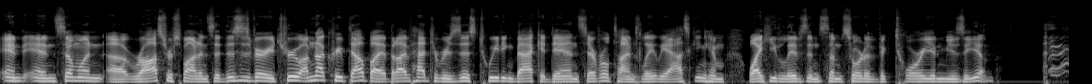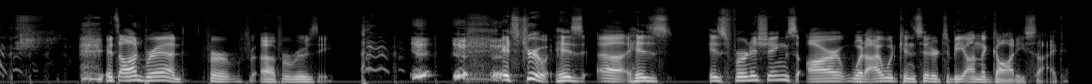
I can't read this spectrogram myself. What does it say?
And and someone uh, Ross responded and said, "This is very true. I'm not creeped out by it, but I've had to resist tweeting back at Dan several times lately, asking him why he lives in some sort of Victorian museum. it's on brand for uh, for Ruzi. it's true. His uh, his his furnishings are what I would consider to be on the gaudy side.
